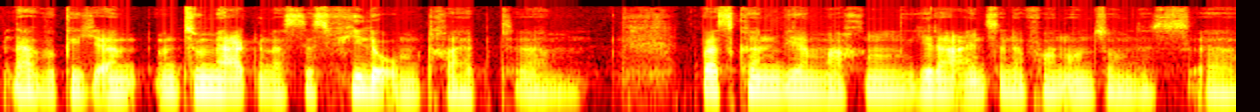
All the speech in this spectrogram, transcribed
da wirklich ähm, und zu merken, dass das viele umtreibt. Ähm, was können wir machen, jeder einzelne von uns, um das äh,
